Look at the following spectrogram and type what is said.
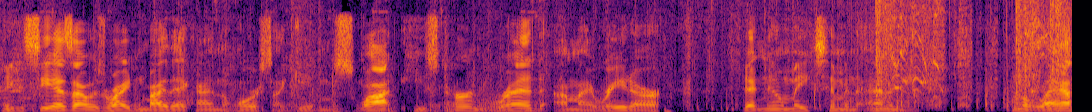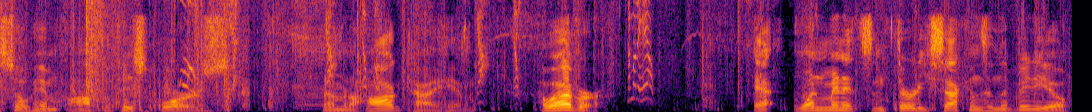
And you can see as I was riding by that guy on the horse, I gave him a swat. He's turned red on my radar. That now makes him an enemy. I'm going to lasso him off of his horse, and I'm going to hog tie him. However, at 1 minutes and 30 seconds in the video,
